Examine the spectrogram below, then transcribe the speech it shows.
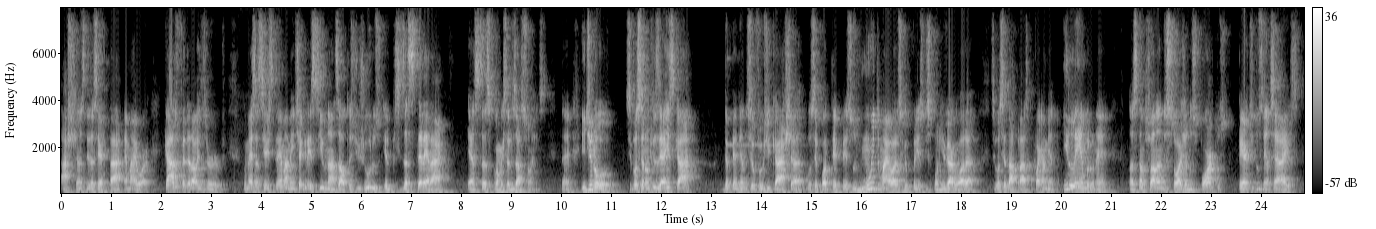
a chance de acertar é maior. Caso o Federal Reserve comece a ser extremamente agressivo nas altas de juros, ele precisa acelerar essas comercializações. Né? E, de novo, se você não quiser arriscar, dependendo do seu fluxo de caixa, você pode ter preços muito maiores que o preço disponível agora, se você dá prazo para o pagamento. E lembro, né? Nós estamos falando de soja nos portos perto de 200 reais.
